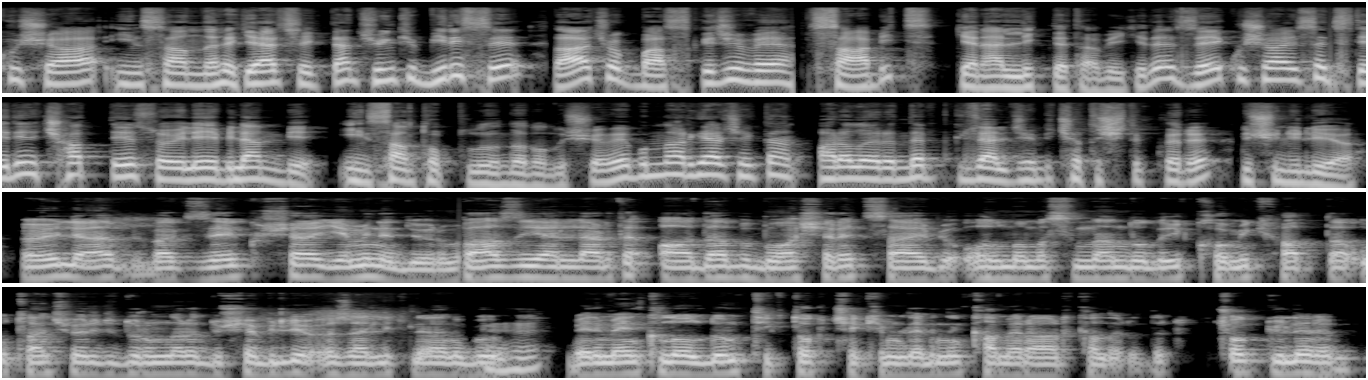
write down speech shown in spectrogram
kuşağı insanları gerçekten çünkü birisi daha çok baskıcı ve sabit genellikle tabii ki de. Z kuşağı ise istediğini çat diye söyleyebilen bir insan topluluğundan oluşuyor ve bunlar gerçekten aralarında güzelce bir çatıştıkları düşünülüyor. Öyle abi bak Z kuşağı yemin ediyorum bazı yerlerde adab-ı muaşeret sahibi olmamasından dolayı komik hatta utanç verici durumlara düşebiliyor. Özellikle hani bu hı hı. benim en kıl olduğum TikTok çekimlerinin kamera arkalarıdır. Çok gülerim.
